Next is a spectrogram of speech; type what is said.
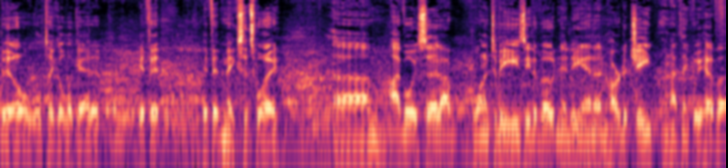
bill. We'll take a look at it if it if it makes its way. Um, I've always said I want it to be easy to vote in Indiana and hard to cheat, and I think we have a,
